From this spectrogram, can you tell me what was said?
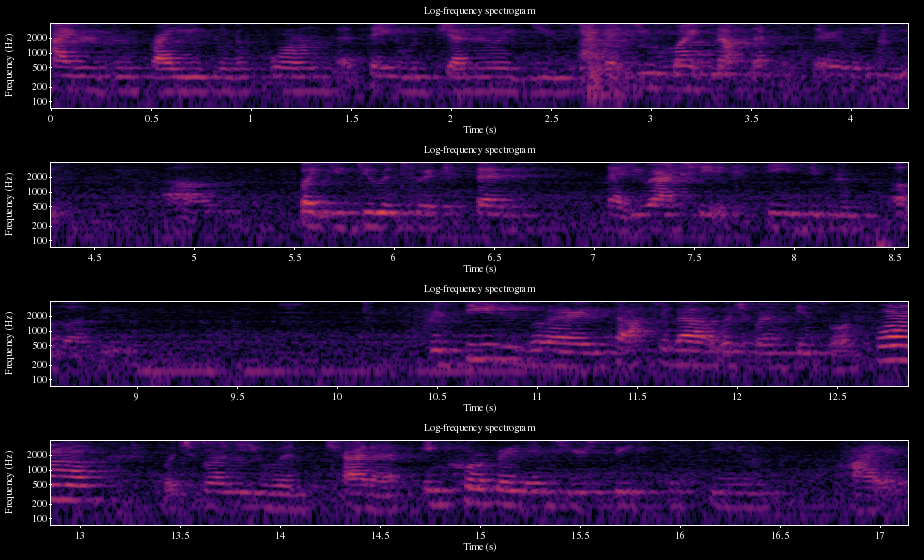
higher group by using a form that they would generally use, that you might not necessarily use, um, but you do it to extent that you actually exceed the group above you. Prestige is what I already talked about, which one seems more formal, which one you would try to incorporate into your speech to seem higher.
